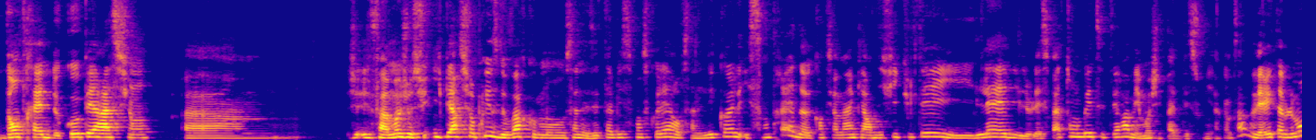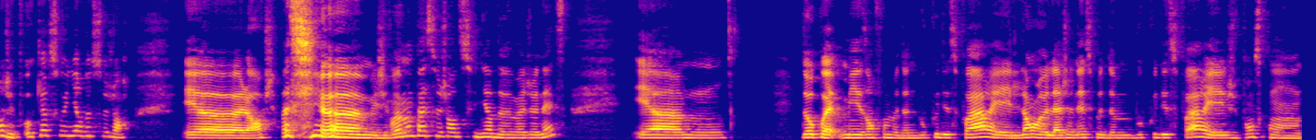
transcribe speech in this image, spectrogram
d'entraide, de coopération. Enfin, moi, je suis hyper surprise de voir comment au sein des établissements scolaires, au sein de l'école, ils s'entraident. Quand il y en a un qui est en difficulté, ils l'aident, ils le laissent pas tomber, etc. Mais moi, j'ai pas des souvenirs comme ça. Véritablement, j'ai aucun souvenir de ce genre. Et euh, alors, je sais pas si, euh, mais j'ai vraiment pas ce genre de souvenir de ma jeunesse. Et euh, donc ouais, mes enfants me donnent beaucoup d'espoir et là, la jeunesse me donne beaucoup d'espoir et je pense qu'on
